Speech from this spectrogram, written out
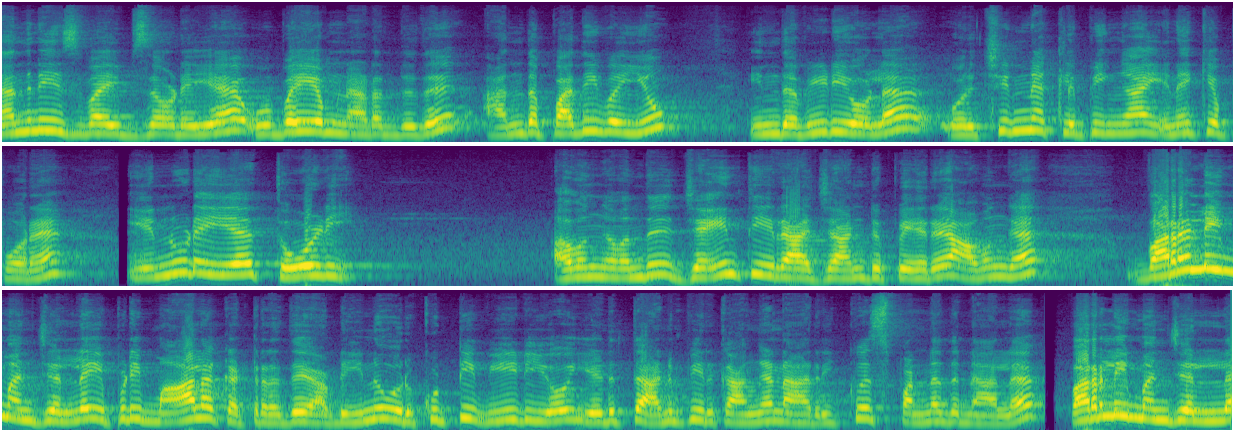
நந்தினிஸ் வைப்ஸோடைய உபயம் நடந்தது. அந்த பதிவையும் இந்த வீடியோவில் ஒரு சின்ன கிளிப்பிங்காக இணைக்க போகிறேன் என்னுடைய தோழி அவங்க வந்து ஜெயந்தி ராஜான்ட்டு பேர். அவங்க வரலி மஞ்சள்ல எப்படி மாலை கட்டுறது அப்படின்னு ஒரு குட்டி வீடியோ எடுத்து அனுப்பியிருக்காங்க. நான் ரிக்வெஸ்ட் பண்ணதுனால வரலி மஞ்சள்ல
